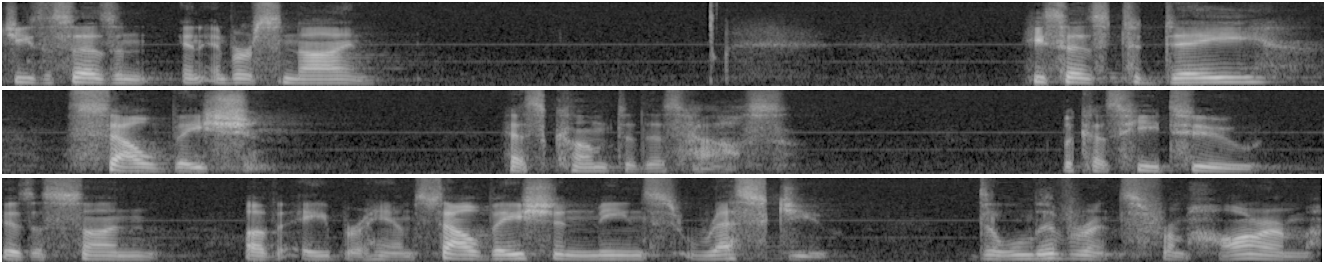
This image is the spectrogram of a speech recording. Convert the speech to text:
Jesus says in, in, in verse 9, he says, Today salvation has come to this house because he too is a son of Abraham. Salvation means rescue deliverance from harm. I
